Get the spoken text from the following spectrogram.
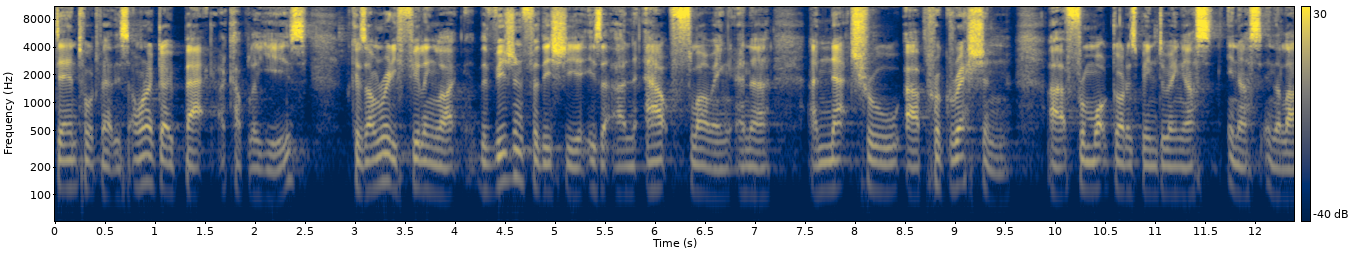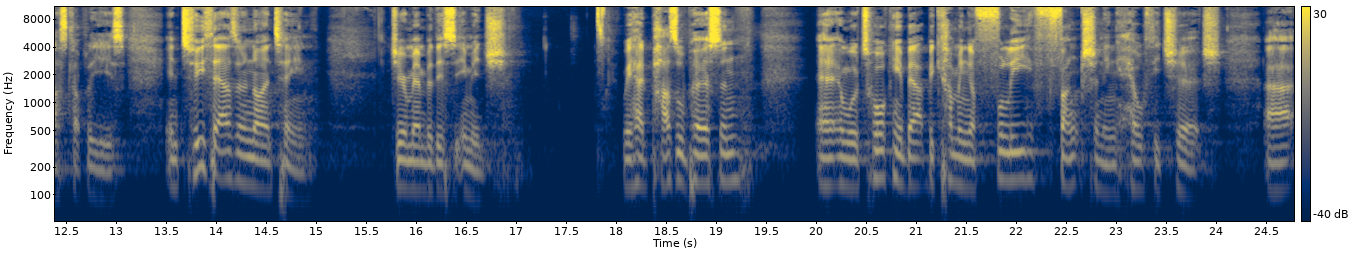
Dan talked about this, I want to go back a couple of years because I'm really feeling like the vision for this year is an outflowing and a, a natural uh, progression uh, from what God has been doing us in us in the last couple of years. In 2019, do you remember this image? We had Puzzle Person, and we we're talking about becoming a fully functioning, healthy church. Uh,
